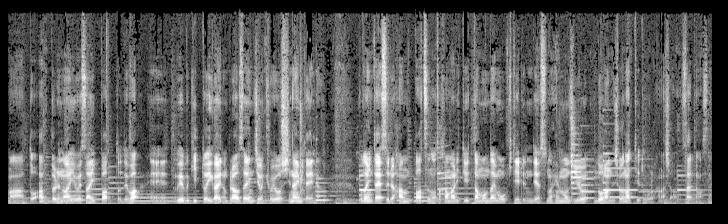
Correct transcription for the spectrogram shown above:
まあ、あと Apple の iOS、iPad では、えー、WebKit 以外のブラウザエンジンを許容しないみたいなことに対する反発の高まりといった問題も起きているんで、その辺も重要どうなんでしょうなっていうところの話はされてますね。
